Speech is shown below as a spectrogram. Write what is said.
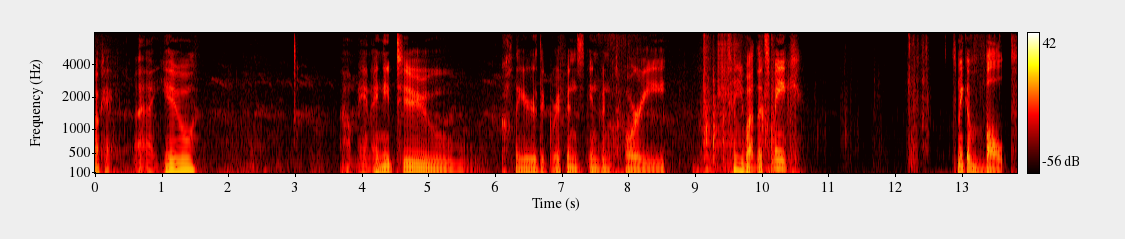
Okay. Uh, you. Oh man, I need to clear the Griffin's inventory. Tell you what, let's make let's make a vault.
